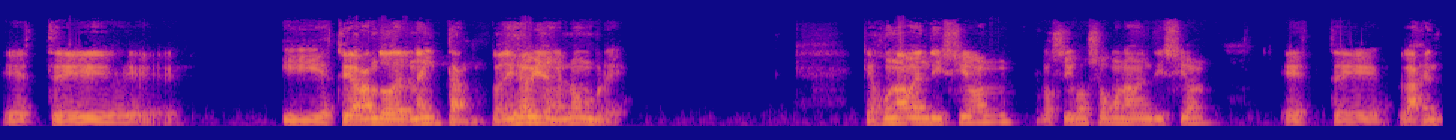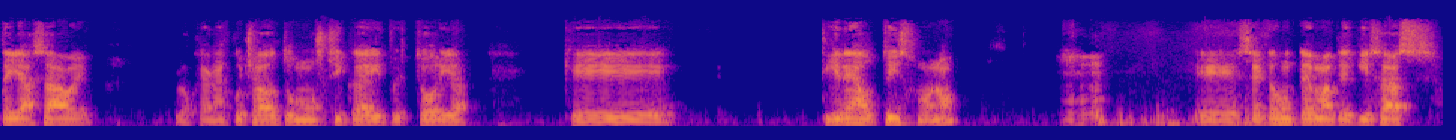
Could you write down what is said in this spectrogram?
Este, y estoy hablando de Nathan, lo dije bien el nombre, que es una bendición, los hijos son una bendición. Este, la gente ya sabe los que han escuchado tu música y tu historia, que tiene autismo, ¿no? Eh, sé que es un tema que quizás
